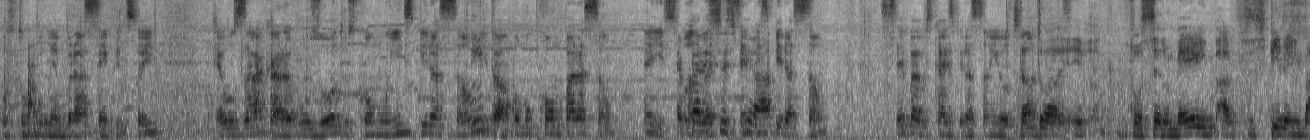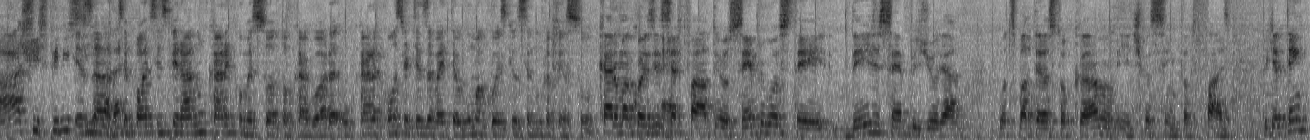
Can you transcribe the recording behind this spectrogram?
costumo me lembrar sempre disso aí. É usar, cara, os outros como inspiração e Então. não como comparação. É isso, É mano. Vai se sempre inspiração. Você sempre vai buscar inspiração em outros. Tanto né? ó, você no meio, a- inspira embaixo e inspira em cima, Exato, né? você pode se inspirar num cara que começou a tocar agora. O cara com certeza vai ter alguma coisa que você nunca pensou. Cara, uma coisa, isso é. fato. Eu sempre gostei, desde sempre, de olhar outros bateras tocando e, tipo assim, tanto faz. Porque tem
